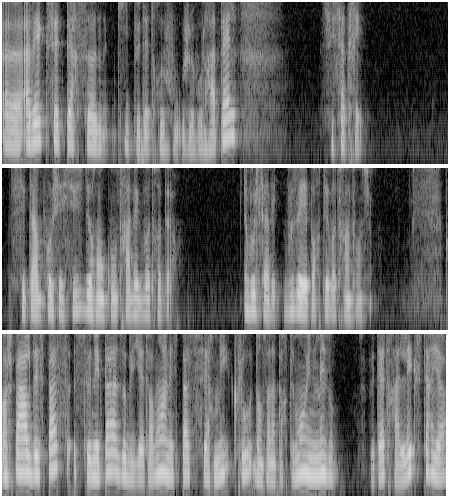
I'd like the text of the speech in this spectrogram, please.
avec cette personne qui peut être vous, je vous le rappelle, c'est sacré. C'est un processus de rencontre avec votre peur. Vous le savez, vous avez porté votre intention. Quand je parle d'espace, ce n'est pas obligatoirement un espace fermé, clos, dans un appartement ou une maison. Ça peut être à l'extérieur.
